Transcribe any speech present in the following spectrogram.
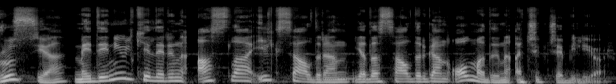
Rusya, medeni ülkelerin asla ilk saldıran ya da saldırgan olmadığını açıkça biliyor.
